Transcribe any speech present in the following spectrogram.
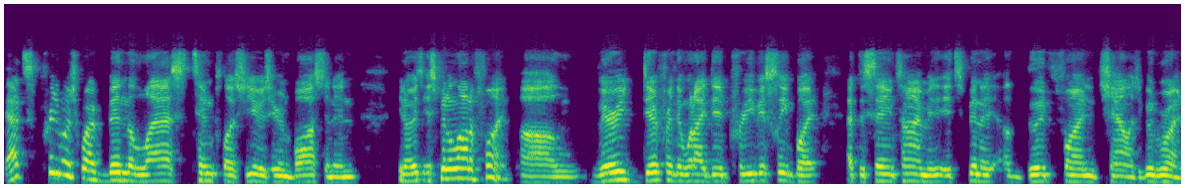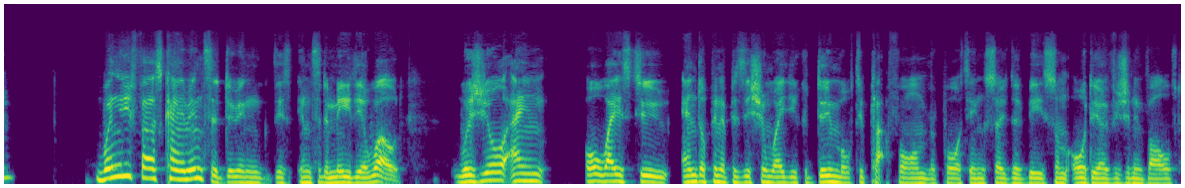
that's pretty much where I've been the last 10 plus years here in Boston. And you know, it's, it's been a lot of fun. Uh, very different than what I did previously, but at the same time, it, it's been a, a good, fun challenge, a good run. When you first came into doing this into the media world, was your aim always to end up in a position where you could do multi-platform reporting, so there'd be some audio vision involved,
